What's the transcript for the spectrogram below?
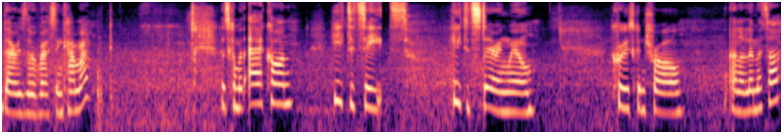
there is the reversing camera. It does come with aircon, heated seats, heated steering wheel, cruise control, and a limiter.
